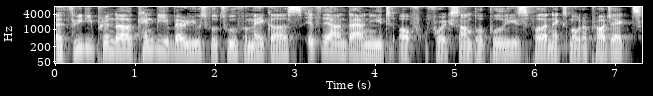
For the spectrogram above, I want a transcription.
A 3D printer can be a very useful tool for makers if they are in dire need of, for example, pulleys for their next motor project,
